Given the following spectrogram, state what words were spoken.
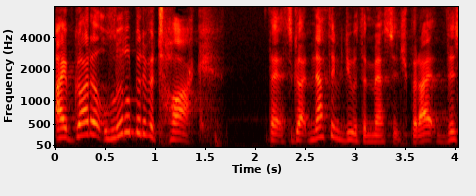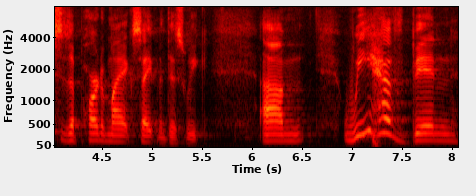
I've got a little bit of a talk that's got nothing to do with the message, but I, this is a part of my excitement this week. Um, we have been,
